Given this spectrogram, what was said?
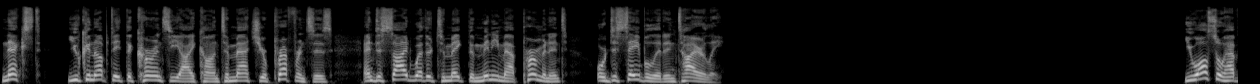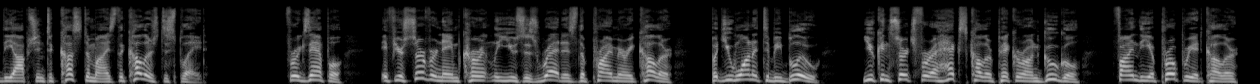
Next, you can update the currency icon to match your preferences and decide whether to make the minimap permanent or disable it entirely. You also have the option to customize the colors displayed. For example, if your server name currently uses red as the primary color, but you want it to be blue, you can search for a hex color picker on Google, find the appropriate color,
